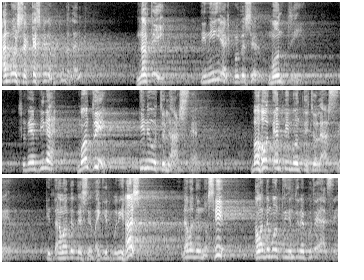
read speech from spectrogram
আনোয়ার শেখ কাশ্মীর রহমতুল্লাহ নাতি, তিনি এক প্রদেশের মন্ত্রী। শুধু এমপি না, মন্ত্রী, তিনিও চলে আসছেন। বহুত এমপি মন্ত্রী চলে আসছেন। কিন্তু আমাদের দেশের ভাগ্যের পরিহাস, আমাদের নসিব, আমাদের মন্ত্রী এমপিরা কোথায় আছে?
